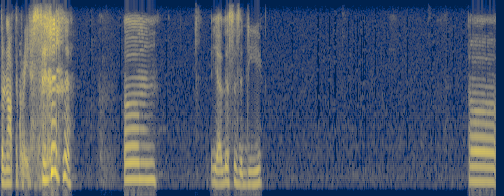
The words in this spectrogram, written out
They're not the greatest. um, yeah, this is a D. Uh,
